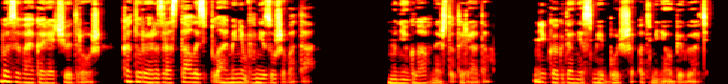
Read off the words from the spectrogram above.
вызывая горячую дрожь, которая разрасталась пламенем внизу живота. Мне главное, что ты рядом. Никогда не смей больше от меня убегать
